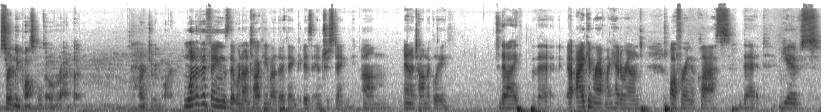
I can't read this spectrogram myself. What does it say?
certainly possible to override, but hard to ignore. One of the things that we're not talking about that I think is interesting um, anatomically that I that I can wrap my head around offering a class that gives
